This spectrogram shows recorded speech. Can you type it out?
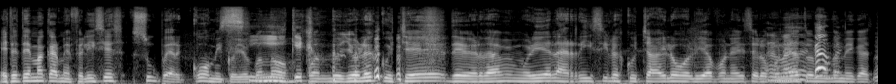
Este tema Carmen Felicia es súper cómico. Yo cuando, qué- cuando yo lo escuché, de verdad me morí de la risa y lo escuchaba y lo volvía a poner y se lo ponía a todo el mundo en mi casa.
